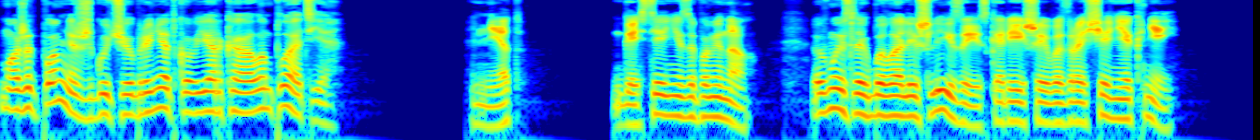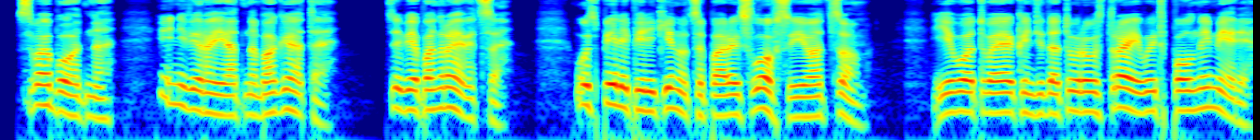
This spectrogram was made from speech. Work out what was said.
Может, помнишь жгучую брюнетку в ярко-алом платье? Нет. Гостей не запоминал. В мыслях была лишь Лиза и скорейшее возвращение к ней. Свободно и невероятно богато. Тебе понравится. Успели перекинуться парой слов с ее отцом. Его твоя кандидатура устраивает в полной мере.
